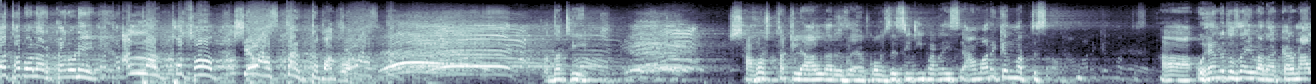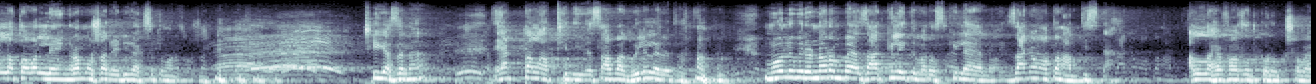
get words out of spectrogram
কথা বলার কারণে আল্লাহর কসম সেও আস্থা একটা পাগল। কথা ঠিক? সাহস থাকলে আল্লাহ রে যায় কম, যে চিঠি পাঠাইছে আমারে কেন মারতে চাও ওখানে তো যাইবা না, কারণ আল্লাহ তো আবার ল্যাংরা মশা রেডি রাখছে তোমার ঠিক আছে না? একটা লাথি দিবে, চাপা ঘুলে নেবে তো। মৌলবীর নরম পায়া যা কিলাইতে পারো কিলাই এলো জাগা মতন হাত দিস না। আল্লাহ হেফাজত করুক সবাই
